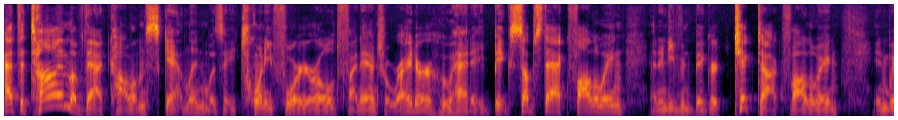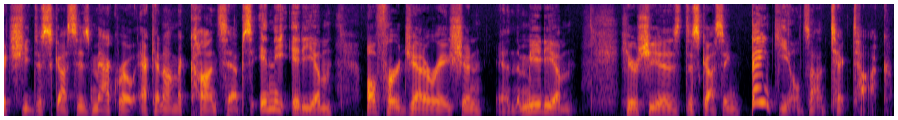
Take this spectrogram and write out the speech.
At the time of that column, Scanlon was a 24 year old financial writer who had a big Substack following and an even bigger TikTok following, in which she discusses macroeconomic concepts in the idiom of her generation and the medium. Here she is discussing bank yields on TikTok.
